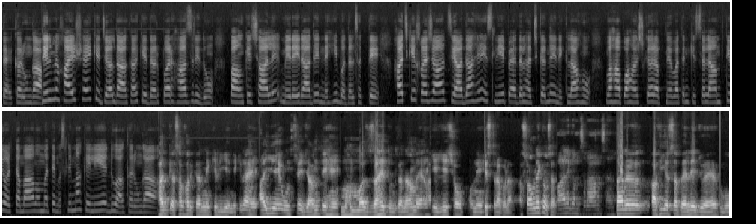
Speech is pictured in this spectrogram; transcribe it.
तय करूँगा। दिल में ख्वाहिश है कि जल्द आका के दर पर हाजिरी दूँ। पाँव के छाले मेरे इरादे नहीं बदल सकते। हज के अखराज ज़्यादा हैं इसलिए पैदल हज करने निकला हूँ। वहाँ पहुँच कर अपने वतन की सलामती और तमाम उम्मत मुस्लिमा के लिए दुआ करूँगा। हज का सफ़र करने के लिए निकला है। आइए उनसे जानते हैं। मोहम्मद जाहिद उनका नाम है। कि ये शौक उन्हें किस तरह पड़ा? असला सर। वालेकुम सर। सर काफ़ी अर्सा पहले जो है वो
